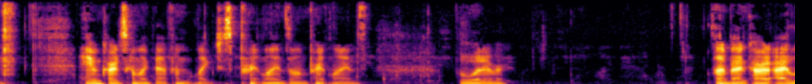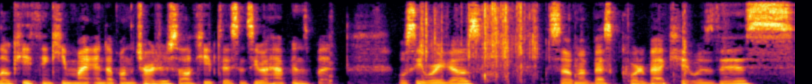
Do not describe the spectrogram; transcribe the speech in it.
Haven cards come like that from like just print lines on print lines. But whatever not a bad card. I low-key think he might end up on the Chargers, so I'll keep this and see what happens, but we'll see where he goes. So my best quarterback hit was this,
